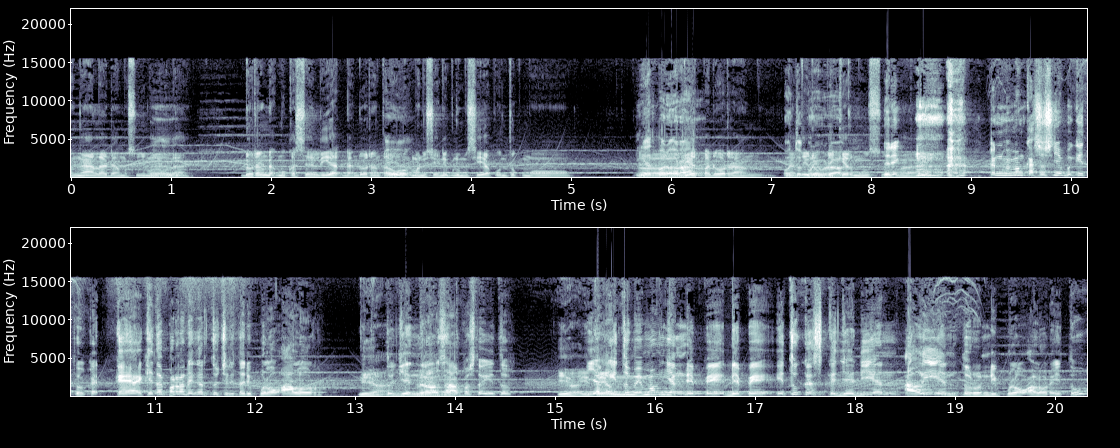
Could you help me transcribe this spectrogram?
mengalah dan maksudnya Hmm. Dorang nggak mau kasih lihat dan dorang tahu Iya. manusia ini belum siap untuk mau Lihat eh, pada orang. lihat pada orang. Untuk Nanti bunuh pikir orang. musuh. Jadi Nah, kan memang kasusnya begitu. Ka- Kayak kita pernah dengar tuh cerita di Pulau Alor. iya. Itu jenderal siapa tuh itu? Iya, itu yang, yang, itu memang yang DP DP itu kes kejadian alien turun di Pulau Alor itu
